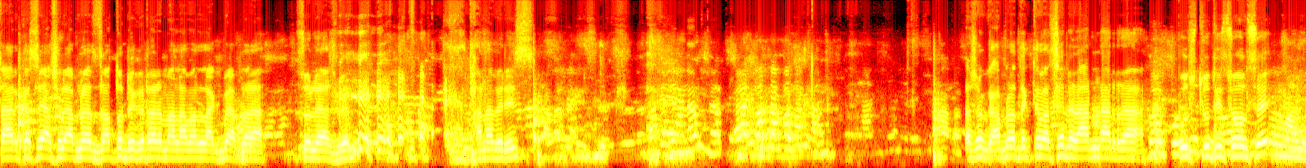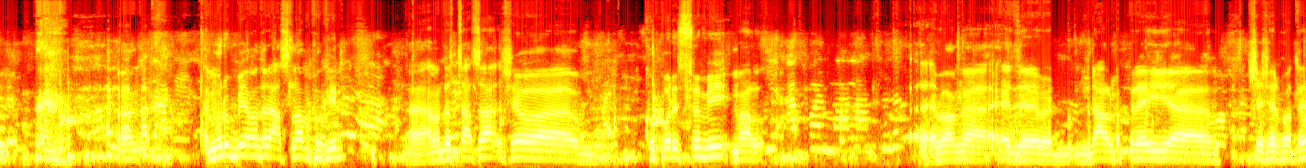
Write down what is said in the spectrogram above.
তার কাছে আসলে আপনার যত ডেকোটারের মালামাল লাগবে, আপনারা চলে আসবেন। থানা ব্রিজ। দর্শক, আপনারা দেখতে পাচ্ছেন রান্নার প্রস্তুতি চলছে। মুরব্বী আমাদের আসলাম ফকির। আমাদের চাচা, সেও খুব পরিশ্রমী মাল। এবং এই যে ডালটা প্রায় শেষের পথে।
